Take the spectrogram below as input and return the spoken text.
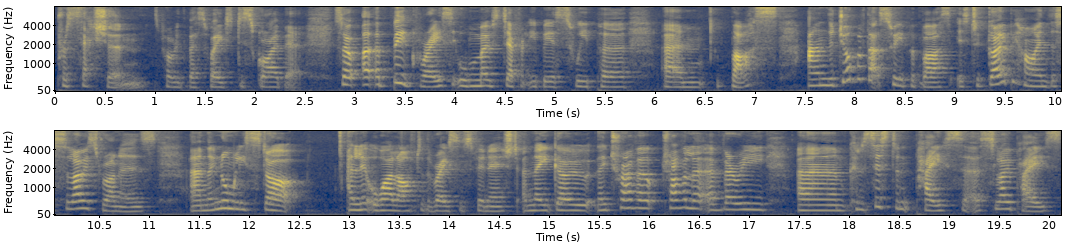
procession. It's probably the best way to describe it. So at a big race, it will most definitely be a sweeper um, bus. And the job of that sweeper bus is to go behind the slowest runners. And they normally start a little while after the race is finished and they go they travel travel at a very um, consistent pace a slow pace.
